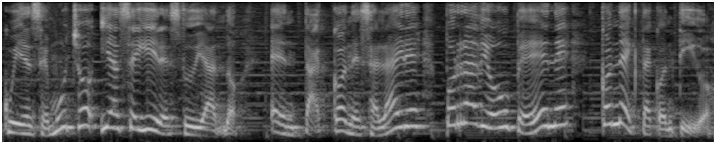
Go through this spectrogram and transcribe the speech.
Cuídense mucho y a seguir estudiando. En Tacones al Aire por Radio UPN, conecta contigo.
